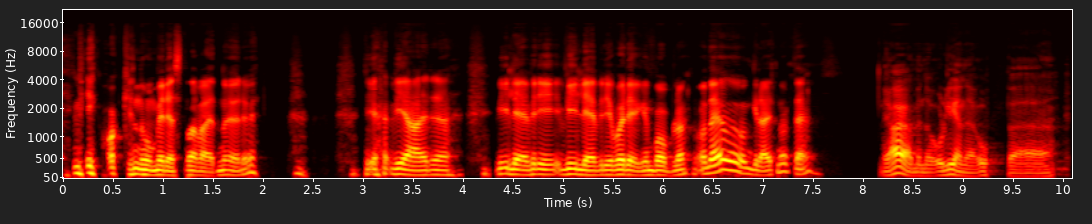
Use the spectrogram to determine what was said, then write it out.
vi har ikke noe med resten av verden å gjøre, vi vi, er, eh, vi, lever i, vi, lever i, vår egen boble. Og det er jo greit nok, det. Ja, ja, men oljen er opp eh,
